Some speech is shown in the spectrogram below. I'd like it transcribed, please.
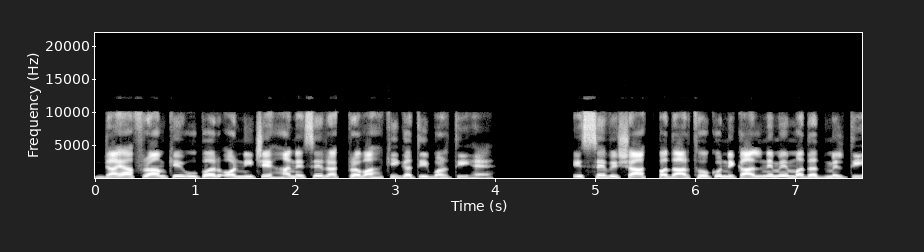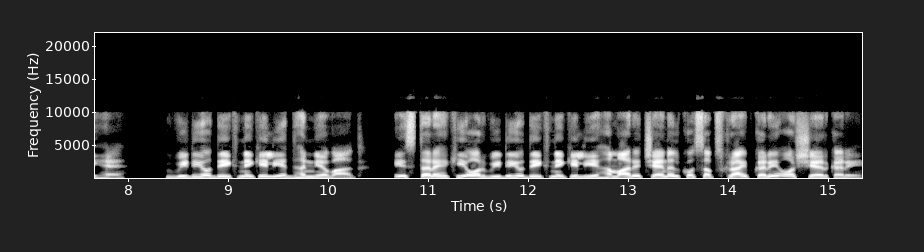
डायाफ्राम के ऊपर और नीचे हाने से रक्त प्रवाह की गति बढ़ती है। इससे विषाक्त पदार्थों को निकालने में मदद मिलती है। वीडियो देखने के लिए धन्यवाद। इस तरह की और वीडियो देखने के लिए हमारे चैनल को सब्सक्राइब करें और शेयर करें।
